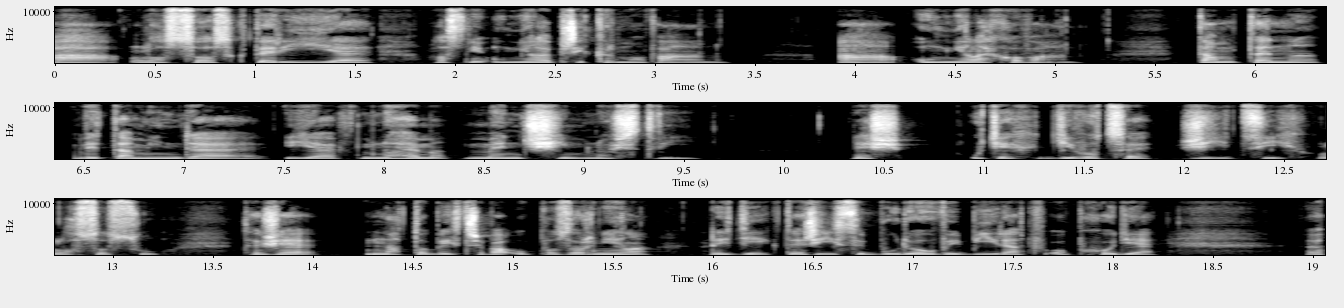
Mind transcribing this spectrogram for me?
a losos, který je vlastně uměle přikrmován a uměle chován. Tam ten vitamin D je v mnohem menším množství než u těch divoce žijících lososů. Takže na to bych třeba upozornila lidi, kteří si budou vybírat v obchodě uh,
